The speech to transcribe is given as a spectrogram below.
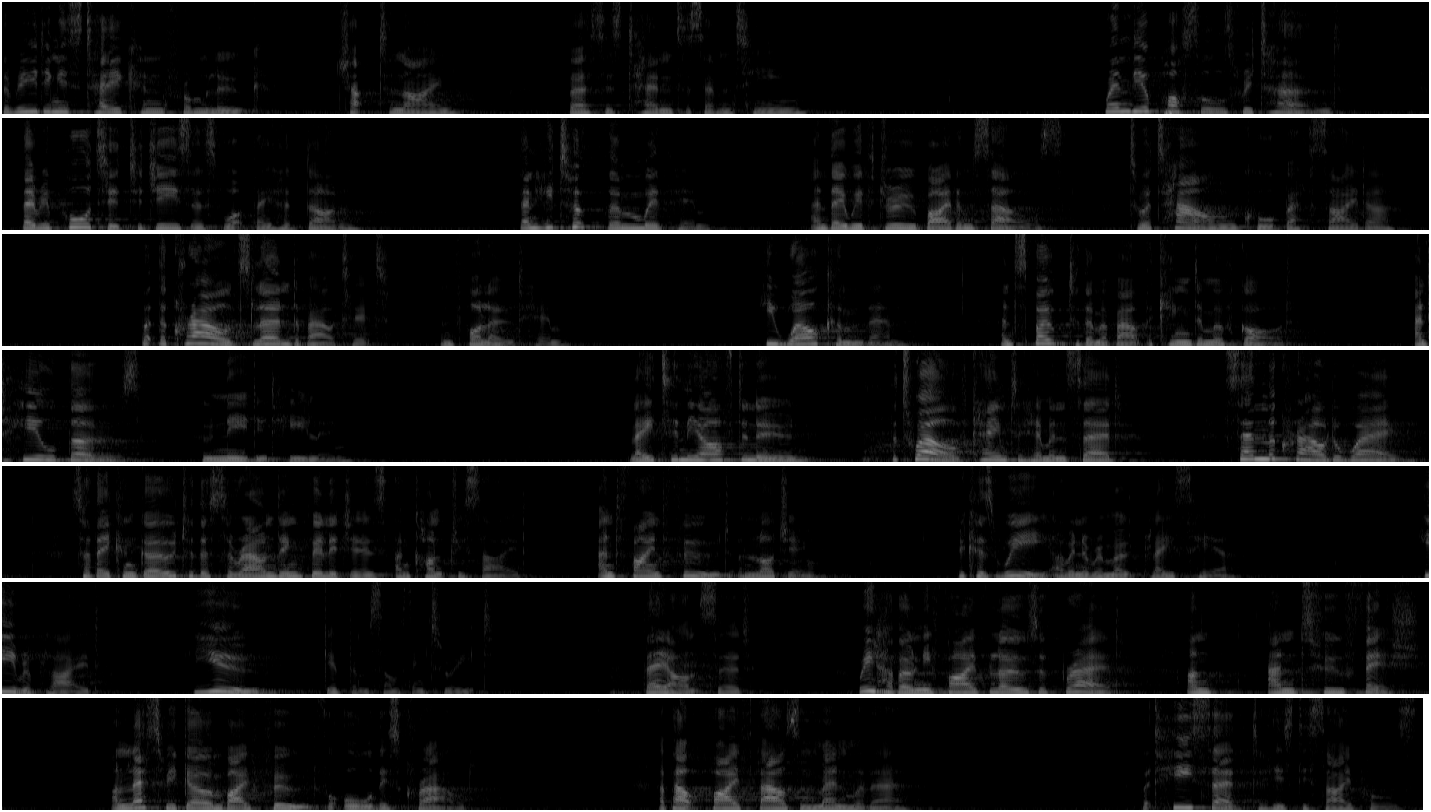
The reading is taken from Luke chapter 9, verses 10 to 17. When the apostles returned, they reported to Jesus what they had done. Then he took them with him, and they withdrew by themselves to a town called Bethsaida. But the crowds learned about it and followed him. He welcomed them and spoke to them about the kingdom of God and healed those who needed healing. Late in the afternoon, the twelve came to him and said, Send the crowd away so they can go to the surrounding villages and countryside and find food and lodging, because we are in a remote place here. He replied, You give them something to eat. They answered, We have only five loaves of bread and, and two fish, unless we go and buy food for all this crowd. About 5,000 men were there. But he said to his disciples,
